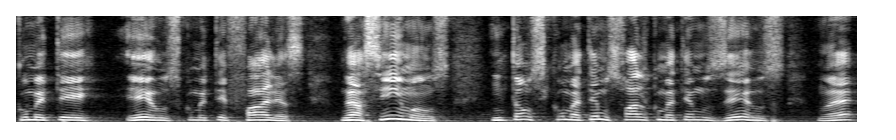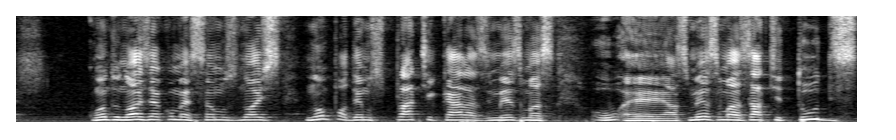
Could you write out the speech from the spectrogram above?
cometer erros, cometer falhas. Não é assim, irmãos? Então, se cometemos falhas, cometemos erros, não é? Quando nós recomeçamos, nós não podemos praticar as mesmas, é, as mesmas atitudes,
